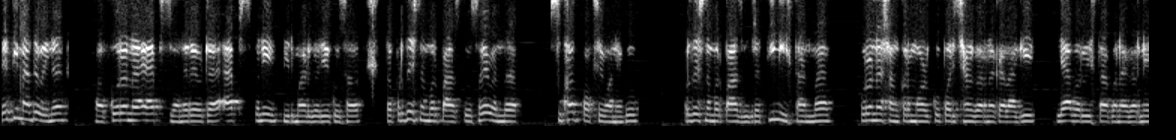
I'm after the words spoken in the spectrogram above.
त्यति मात्र होइन कोरोना एप्स भनेर एउटा एप्स पनि निर्माण गरिएको छ र प्रदेश नम्बर पाँचको सबैभन्दा सुखद पक्ष भनेको प्रदेश नम्बर पाँचभित्र तिन स्थानमा कोरोना सङ्क्रमणको परीक्षण गर्नका लागि ल्याबहरू स्थापना गर्ने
